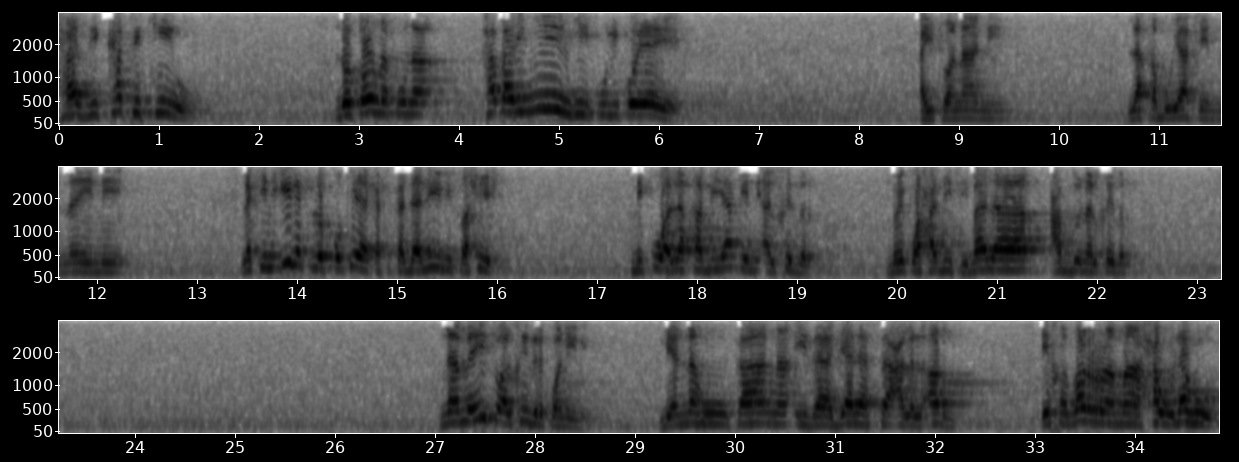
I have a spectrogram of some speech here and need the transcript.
hazikati kiu. Ndo tuna kuna habari nyingi kuliko yeye. Aitwa nani? Lakabu yake nini? Lakini ile tulopokea katika dalili sahihi ni kuwa lakabi yake ni al-Khidr. Ndio kwa hadithi bala abdun al-Khidr na ameitwa al-Khidr kwa nini? Lianahu kana idha jalasa ala al-ard ikhdharra ma hawlahu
